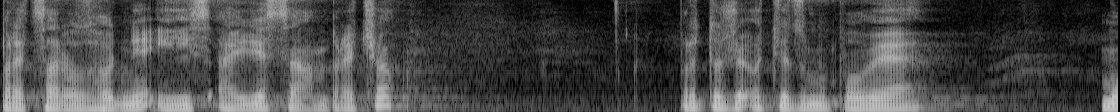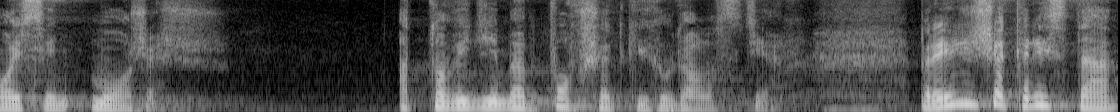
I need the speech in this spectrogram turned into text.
predsa rozhodne ísť a ide sám. Prečo? Pretože otec mu povie, môj syn, môžeš. A to vidíme vo všetkých udalostiach. Pre Ježiša Krista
